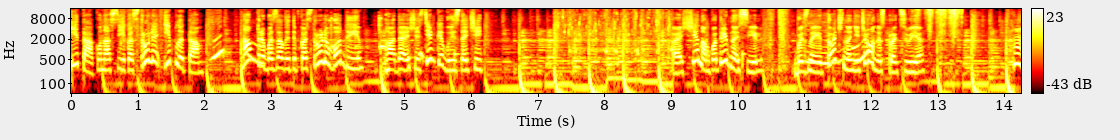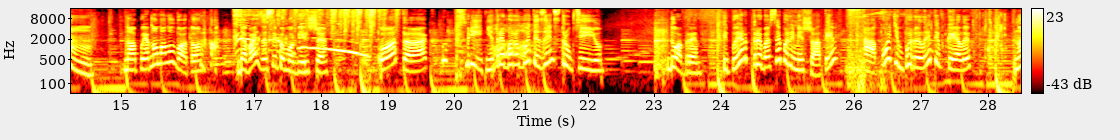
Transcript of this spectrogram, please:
І так, у нас є каструля і плита. Нам треба залити в каструлю води. Гадаю, що стільки вистачить. А ще нам потрібна сіль. Без неї точно нічого не спрацює. Хм, напевно, малувато. Давай засипемо більше. Отак. Брітні, треба робити за інструкцією. Добре. Тепер треба все перемішати, а потім перелити в келих. Ну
